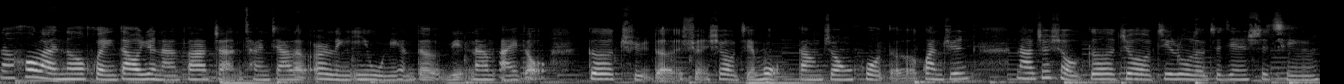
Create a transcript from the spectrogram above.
那后来呢，回到越南发展，参加了2015年的 Vietnam Idol 歌曲的选秀节目当中获得冠军。那这首歌就记录了这件事情。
